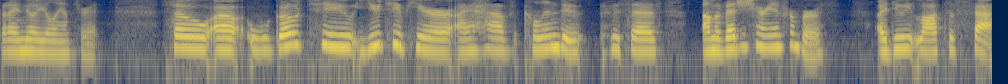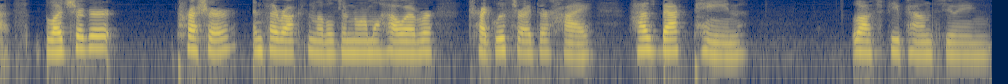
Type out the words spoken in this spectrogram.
but I know you'll answer it. So uh, we'll go to YouTube here. I have Kalindu who says, I'm a vegetarian from birth. I do eat lots of fats. Blood sugar, pressure, and thyroxine levels are normal. However, triglycerides are high. Has back pain. Lost a few pounds doing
